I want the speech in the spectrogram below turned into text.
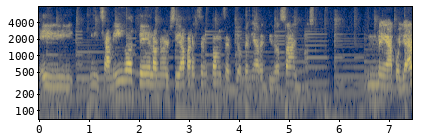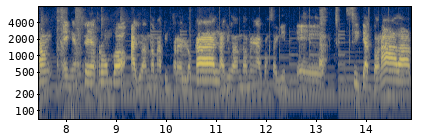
Y mis amigos de la universidad para ese entonces, yo tenía 22 años, me apoyaron en este rumbo, ayudándome a pintar el local, ayudándome a conseguir eh, sillas donadas,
